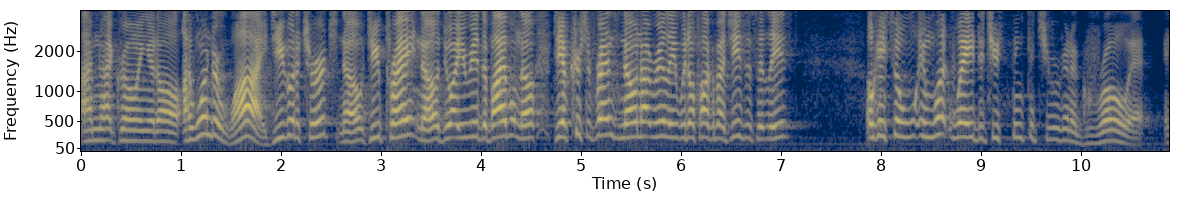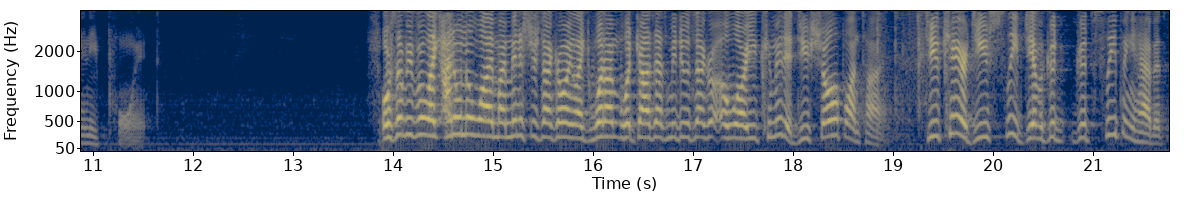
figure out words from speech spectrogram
I'm not growing at all. I wonder why. Do you go to church? No. Do you pray? No. Do you read the Bible? No. Do you have Christian friends? No, not really. We don't talk about Jesus at least. Okay, so in what way did you think that you were going to grow at any point? Or some people are like, I don't know why my ministry's not growing. Like, what, I'm, what God's asked me to do is not growing. Oh, well, are you committed? Do you show up on time? Do you care? Do you sleep? Do you have a good, good sleeping habits?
